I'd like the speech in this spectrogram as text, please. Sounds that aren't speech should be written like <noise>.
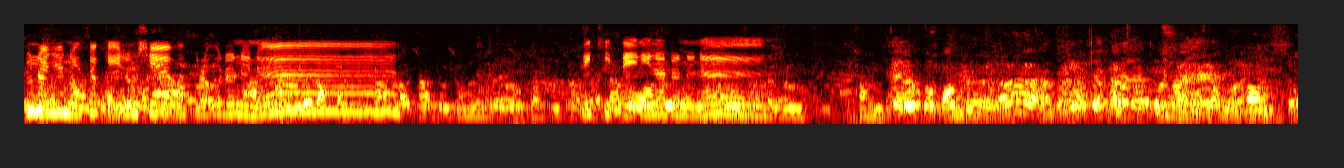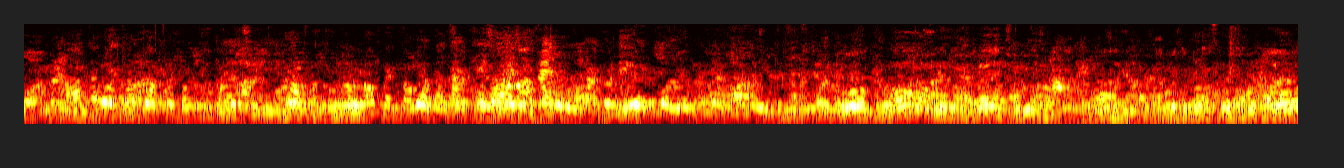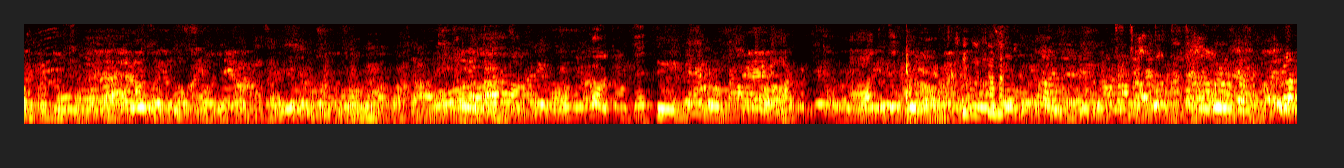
lúc này nhá nó sẽ kể rong xe và phụ lộc đó này nữa. Cái thịt tế đi ra đó này nữa. 好，今天多保重了。今天大家注意身体，注意健康。啊，今天大家注意身体，注意健康。哦哦哦，好嘞。哦哦哦，好嘞。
